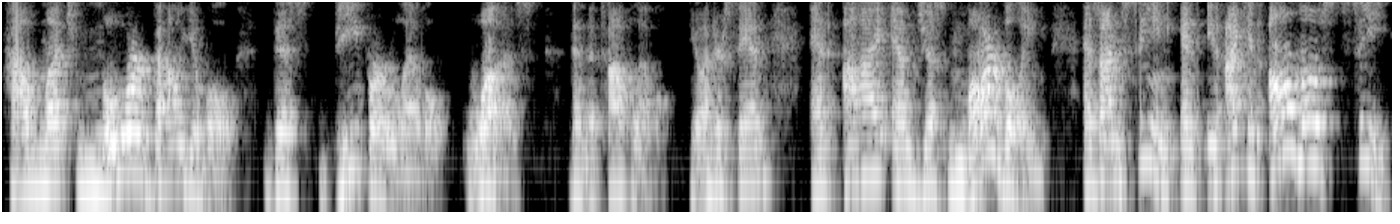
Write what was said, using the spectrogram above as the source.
how much more valuable this deeper level was than the top level. You understand? And i am just marveling as i'm seeing and, and i can almost see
